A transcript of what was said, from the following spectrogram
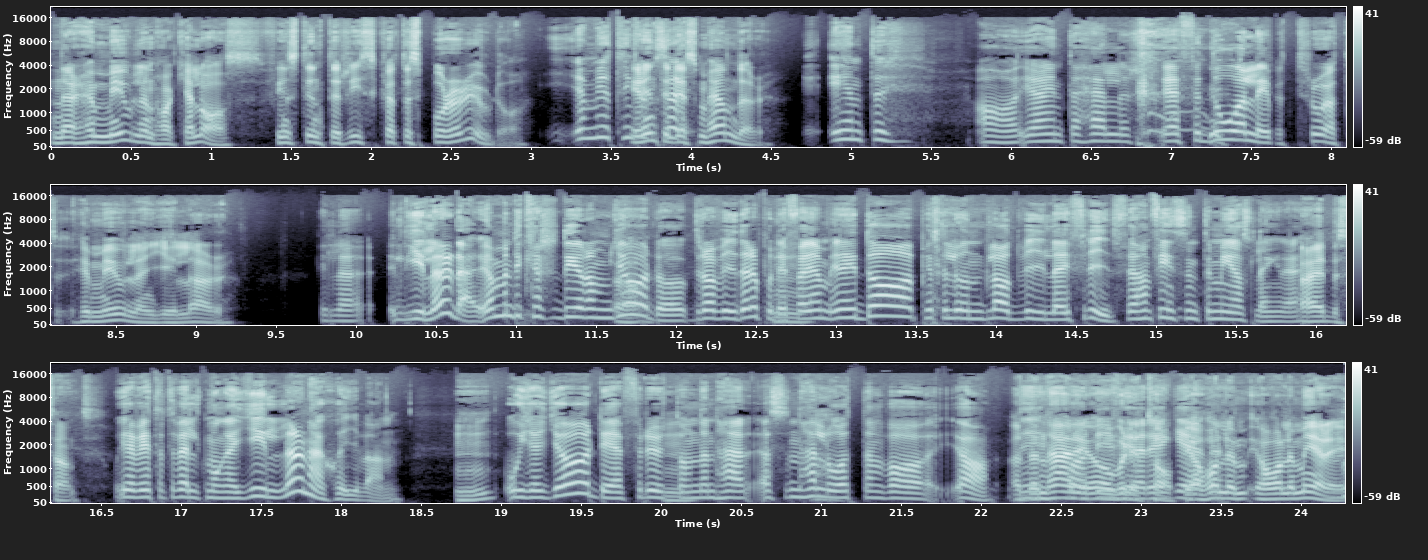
när Hemulen har kalas, finns det inte risk för att det spårar ur då? Ja, Är det inte också- det som händer? är inte... Ja, jag är inte heller... Jag är för dålig. Jag tror att Hemulen gillar... Gillar, gillar det där? Ja, men det är kanske det de Ja. gör då. Dra vidare på det. Mm. För jag menar, idag Peter Lundblad vila i frid, för han finns inte med oss längre. Nej, det är sant. Och jag vet att väldigt många gillar den här skivan. Mm. Och jag gör det förutom Mm. den här, alltså den här låten var... Ja, Ja, den här är det over jag the top. Jag håller, jag håller med dig.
